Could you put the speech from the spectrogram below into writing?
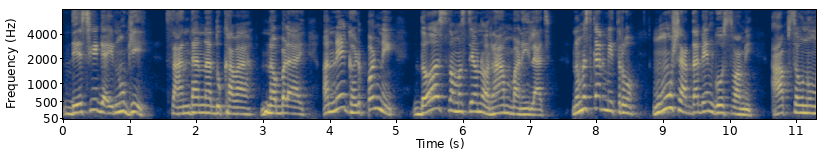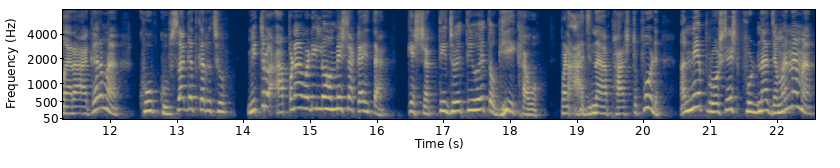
દેશી ગાયનું ઘી સાંધાના દુખાવા, નબળાઈ અને ઘડપણની દસ સમસ્યાઓનો રામબાણ ઇલાજ નમસ્કાર મિત્રો, હું શારદાબેન ગોસ્વામી. આપ સૌનું મારા આ ઘરમાં ખૂબ ખૂબ સ્વાગત કરું છું. મિત્રો, આપણા વડીલો હંમેશા કહેતા કે શક્તિ જોઈતી હોય તો ઘી ખાવો પણ આજના ફાસ્ટ ફૂડ અને પ્રોસેસ્ડ ફૂડના જમાનામાં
